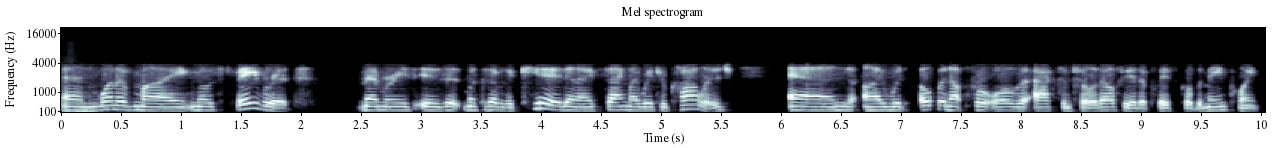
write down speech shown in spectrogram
Mm-hmm. And one of my most favorite memories is that because I was a kid and I sang my way through college, and I would open up for all the acts in Philadelphia at a place called the Main Point.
